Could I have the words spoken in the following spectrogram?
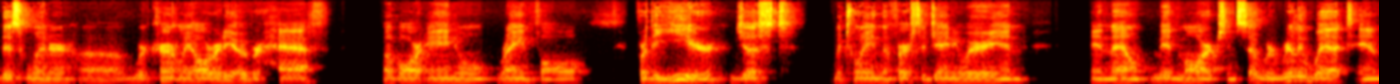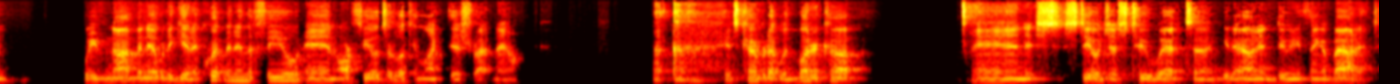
this winter. Uh, we're currently already over half of our annual rainfall for the year just between the 1st of January and and now mid-March. And so we're really wet and we've not been able to get equipment in the field and our fields are looking like this right now. it's covered up with buttercup and it's still just too wet to get out and do anything about it.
